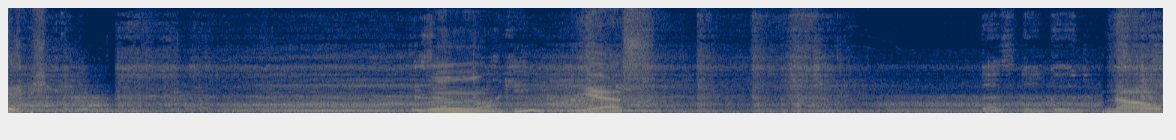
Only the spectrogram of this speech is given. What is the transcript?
Is that Mm. Bucky? yes. That's not good. No.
